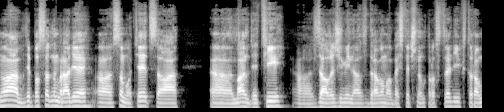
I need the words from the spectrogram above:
No a v neposlednom rade uh, som otec a mám deti, záleží mi na zdravom a bezpečnom prostredí, v ktorom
